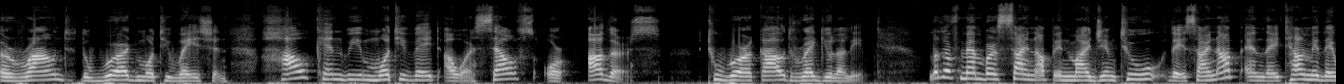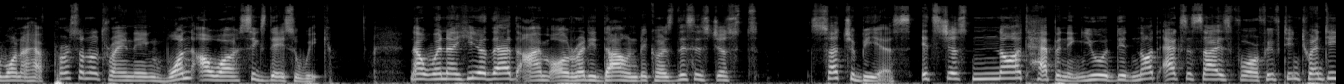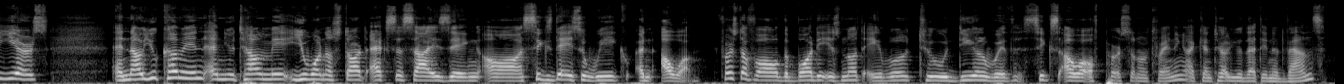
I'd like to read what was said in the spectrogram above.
around the word motivation. How can we motivate ourselves or others to work out regularly? A lot of members sign up in my gym too. They sign up and they tell me they want to have personal training one hour, six days a week. Now, when I hear that, I'm already down because this is just such a BS. It's just not happening. You did not exercise for 15, 20 years and now you come in and you tell me you want to start exercising uh, six days a week, an hour. First of all, the body is not able to deal with six hour of personal training. I can tell you that in advance.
